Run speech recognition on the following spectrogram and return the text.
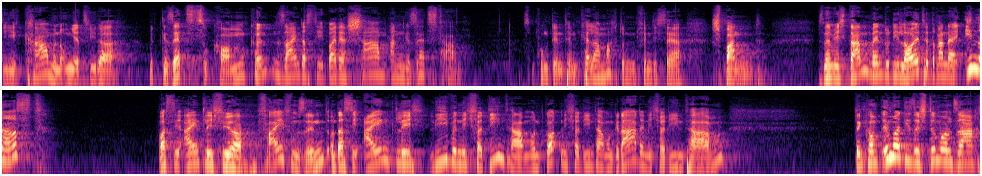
die kamen, um jetzt wieder mit Gesetz zu kommen, könnten sein, dass die bei der Scham angesetzt haben. Das ist ein Punkt, den Tim Keller macht und den finde ich sehr spannend. Das ist nämlich dann, wenn du die Leute daran erinnerst, was sie eigentlich für Pfeifen sind und dass sie eigentlich Liebe nicht verdient haben und Gott nicht verdient haben und Gnade nicht verdient haben, dann kommt immer diese Stimme und sagt,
